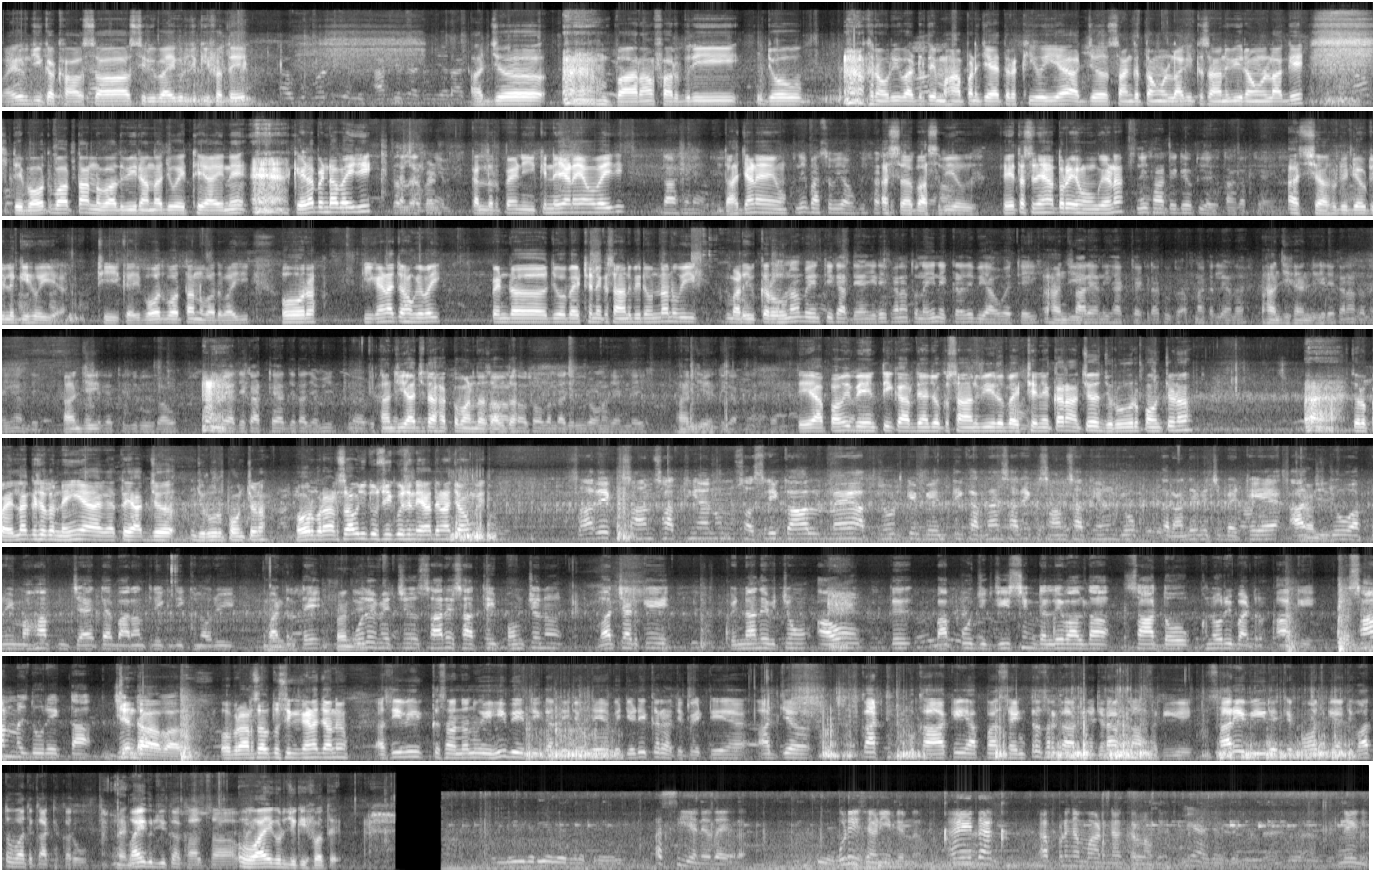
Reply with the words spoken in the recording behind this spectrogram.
ਵਾਹਿਗੁਰੂ ਜੀ ਕਾ ਖਾਲਸਾ ਸ੍ਰੀ ਵਾਹਿਗੁਰੂ ਜੀ ਕੀ ਫਤਿਹ। ਅੱਜ 12 ਫਰਵਰੀ ਜੋ ਖਨੌਰੀ ਬਾਰਡਰ ਤੇ ਮਹਾ ਪੰਚਾਇਤ ਰੱਖੀ ਹੋਈ ਹੈ ਅੱਜ ਸੰਗਤ ਆਉਣ ਲੱਗੀ ਕਿਸਾਨ ਵੀਰ ਆਉਣ ਲੱਗੇ। ਤੇ ਬਹੁਤ ਬਹੁਤ ਧੰਨਵਾਦ ਵੀਰਾਂ ਦਾ ਜੋ ਇੱਥੇ ਆਏ ਨੇ। ਕਿਹੜਾ ਪਿੰਡ ਆ ਬਾਈ ਜੀ? ਕੱਲਰ ਭੈਣੀ। ਕਿੰਨੇ ਜਣੇ ਆਓ ਬਾਈ ਜੀ? 10 ਜਣੇ ਆਉਂਦੇ 10 ਜਣੇ ਆਏ ਹੋ? ਨਹੀਂ ਬੱਸ ਵੀ ਆਊਗੀ ਸਾਡੀ। ਅੱਛਾ ਬੱਸ ਵੀ ਆਊ ਫੇਰ ਤਾਂ ਸੁਨੇਹਾ ਤੁਰੇ ਹੋਵੋਗੇ ਹਨਾ? ਨਹੀਂ ਸਾਡੀ ਡਿਊਟੀ ਹੈ ਤਾਂ ਕਰਕੇ ਆਏ ਅੱਛਾ ਤੁਹਾਡੀ ਡਿਊਟੀ ਲੱਗੀ ਹੋਈ ਆ। ਠੀਕ ਹੈ ਜੀ ਬਹੁਤ ਬਹੁਤ ਧੰਨਵਾਦ ਬਾਈ ਜੀ। ਹੋਰ ਕੀ ਕਹਿਣਾ ਚਾਹੋਗੇ ਬਾਈ? ਪਿੰਡ ਜੋ ਬੈਠੇ ਨੇ ਕਿਸਾਨ ਵੀਰ ਉਹਨਾਂ ਨੂੰ ਵੀ ਮਾੜੀ ਕਰੋ। ਉਹਨਾਂ ਬੇਨਤੀ ਕਰਦੇ ਆ ਜਿਹੜੇ ਘਰਾਂ ਤੋਂ ਨਹੀਂ ਨਿਕਲਦੇ ਵੀ ਆਓ ਇੱਥੇ ਹੀ। ਹਾਂਜੀ। ਸਾਰਿਆਂ ਦੀ ਹੱਕ ਹੈ ਕਿਹੜਾ ਕੋਈ ਆਪਣਾ ਕਰ ਲਿਆਂਦਾ ਹਾਂਜੀ ਹਾਂਜੀ। ਜਿਹੜੇ ਘਰਾਂ ਤੋਂ ਨਹੀਂ ਆਉਂਦੇ ਹਾਂਜੀ। ਇੱਥੇ ਜ਼ਰੂਰ ਆਓ। ਜਿਵੇਂ ਅੱਜ ਇਕੱਠ ਹੈ ਅੱਜ ਤਾਂ ਜਮੀ ਹਾਂਜੀ ਅੱਜ ਤਾਂ ਹੱਕ ਬਣਦਾ ਸਭ ਦਾ। 100 ਬੰਦਾ ਜ਼ਰੂਰ ਆਉਣਾ ਚਾਹੀਦਾ ਜੀ। ਹਾਂਜੀ। ਬੇਨਤੀ ਕਰਦੇ ਆ ਸਾਰਿਆਂ ਨੂੰ। ਤੇ ਆਪਾਂ ਵੀ ਬੇਨਤੀ ਕਰਦੇ ਹਾਂ ਜੋ ਕਿਸਾਨ ਵੀਰ ਬੈਠੇ ਨੇ ਘਰਾਂ 'ਚ ਜ਼ਰੂਰ ਪਹੁੰਚਣ। ਚਲੋ ਪਹਿਲਾਂ ਕਿਸੇ ਤੋਂ ਨਹੀਂ ਆਇਆ ਗਿਆ ਤੇ ਅੱਜ ਜ਼ਰੂਰ ਪਹੁੰਚਣ। ਹੋਰ ਬਰਾੜ ਸਾਹਿਬ ਜੀ ਤੁਸੀਂ ਕੁਝ ਨਿਆ ਦੇਣਾ ਚਾਹੋਗੇ? ਸਾਰੇ ਕਿਸਾਨ ਸਾਥੀਆਂ ਨੂੰ ਸਤਿ ਸ੍ਰੀ ਅਕਾਲ ਮੈਂ ਹੱਥ ਜੋੜ ਕੇ ਬੇਨਤੀ ਕਰਦਾ ਸਾਰੇ ਕਿਸਾਨ ਸਾਥੀਆਂ ਨੂੰ ਜੋ ਘਰਾਂ ਦੇ ਵਿੱਚ ਬੈਠੇ ਹੈ ਅੱਜ। ਜੋ ਆਪਣੀ ਮਹਾ ਪੰਚਾਇਤ ਹੈ 12 ਤਰੀਕ ਦੀ ਖਨੌਰੀ ਬਾਰਡਰ ਤੇ। ਉਹਦੇ ਵਿੱਚ ਸਾਰੇ ਸਾਥੀ ਪਹੁੰਚਣ ਵੱਧ ਚੜ ਕੇ ਪਿੰਡਾਂ ਦੇ ਵਿੱਚੋਂ ਆਓ ਤੇ ਬਾਪੂ ਜਗਜੀਤ ਸਿੰਘ ਡੱਲੇਵਾਲ ਦਾ ਸਾਥ ਦਿਓ ਖਨੌਰੀ ਬਾਰਡਰ ਆ ਕੇ ਕਿਸਾਨ ਮਜ਼ਦੂਰ ਏਕਤਾ ਜਿੰਦਾਬਾਦ। ਉਹ ਬਰਾੜ ਸਾਹਿਬ ਤੁਸੀਂ ਕੀ ਕਹਿਣਾ ਚਾਹੁੰਦੇ ਹੋ? ਅਸੀਂ ਵੀ ਕਿਸਾਨਾਂ ਨੂੰ ਇਹੀ ਬੇਨਤੀ ਕਰਨੀ ਚਾਹੁੰਦੇ ਆ ਵੀ ਜਿਹੜੇ ਘਰਾਂ 'ਚ ਬੈਠੇ ਆ ਅੱਜ ਇਕੱਠ ਵਿਖਾ ਕੇ ਆਪਾਂ ਸੈਂਟਰ ਸਰਕਾਰ ਦੀਆਂ ਜੜ੍ਹਾਂ ਬਣਾ ਸਕੀਏ। ਸਾਰੇ ਵੀਰ ਇੱਥੇ ਪਹੁੰਚ ਕੇ ਅੱਜ ਵੱਧ ਤੋਂ ਵੱਧ ਇਕੱਠ ਕਰੋ। ਵਾਹਿਗੁਰੂ ਜੀ ਕਾ ਖਾਲਸਾ ਵਾਹਿਗੁਰੂ ਜੀ ਕੀ ਫਤਿਹ। 80 ਇਹਨੇ ਦਾ ਯਾਰ। ਬੁੜੀ ਸਿਆਣੀ ਫਿਰਨਾ ਐਂ ਤਾਂ ਆਪਣੀਆਂ ਮਾੜੀਆਂ ਕਰ ਲਾਉਂਦੇ ਨਹੀਂ ਨਹੀਂ।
